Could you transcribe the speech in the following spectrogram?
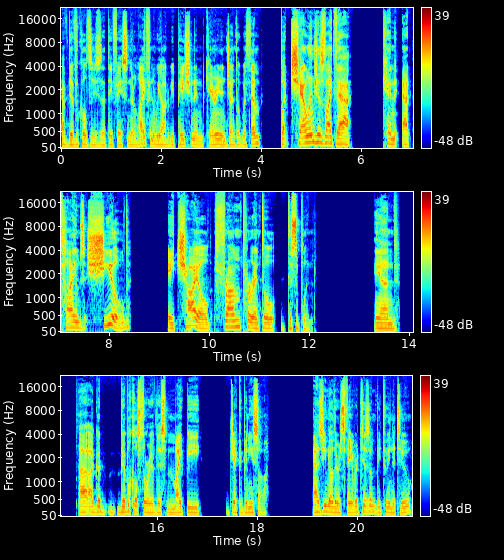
have difficulties that they face in their life, and we ought to be patient and caring and gentle with them. But challenges like that can at times shield a child from parental discipline. And uh, a good biblical story of this might be Jacob and Esau. As you know, there's favoritism between the two.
